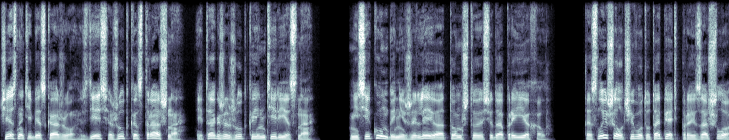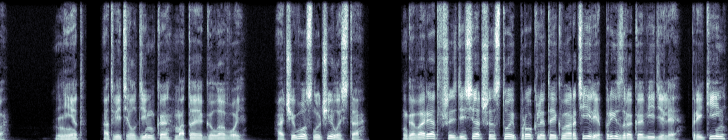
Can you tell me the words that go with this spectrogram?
Честно тебе скажу, здесь жутко страшно и также жутко интересно. Ни секунды не жалею о том, что сюда приехал. Ты слышал, чего тут опять произошло?» «Нет», — ответил Димка, мотая головой. «А чего случилось-то?» «Говорят, в 66-й проклятой квартире призрака видели, прикинь?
